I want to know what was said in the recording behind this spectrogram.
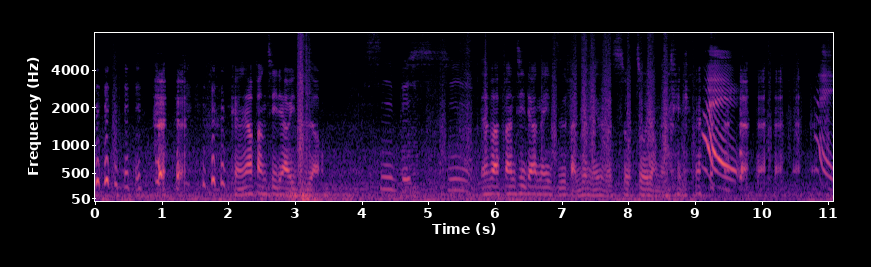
可能要放弃掉一只哦，是不是？要不要放弃掉那一只，反正没什么作作用的那个。嘿，嘿，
